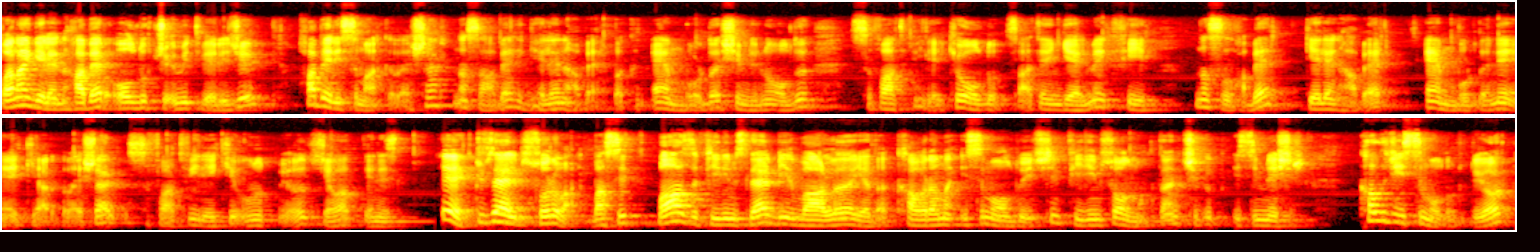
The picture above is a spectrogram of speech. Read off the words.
Bana gelen haber oldukça ümit verici. Haber isim arkadaşlar. Nasıl haber? Gelen haber. Bakın en burada şimdi ne oldu? Sıfat fiil eki oldu. Zaten gelmek fiil. Nasıl haber? Gelen haber. En burada ne eki arkadaşlar? Sıfat fiil eki unutmuyoruz. Cevap deniz. Evet güzel bir soru var. Basit. Bazı fiilimsler bir varlığa ya da kavrama isim olduğu için fiilimsi olmaktan çıkıp isimleşir. Kalıcı isim olur diyor.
